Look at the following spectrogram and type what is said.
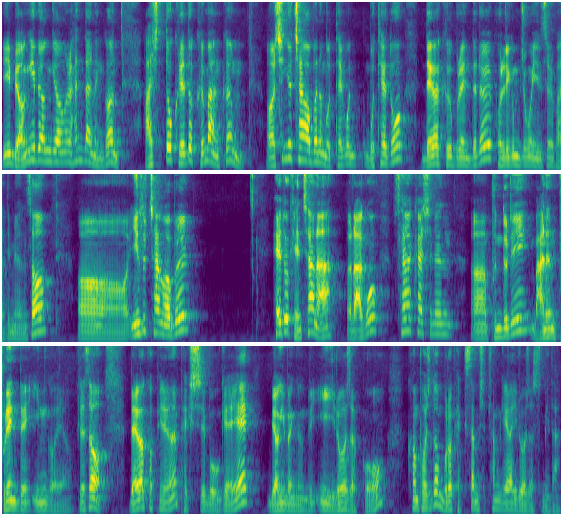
이 명의 변경을 한다는 건 아직도 그래도 그만큼 어, 신규 창업은 못해도, 못해도 내가 그 브랜드를 권리금 주고 인수를 받으면서 어, 인수 창업을 해도 괜찮아 라고 생각하시는 어, 분들이 많은 브랜드인 거예요. 그래서 메가커피는 115개의 명의 변경도 이루어졌고 컴포즈도 무려 133개가 이루어졌습니다.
